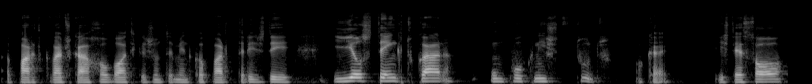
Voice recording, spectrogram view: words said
a parte que vai buscar a robótica juntamente com a parte 3D. E eles têm que tocar um pouco nisto tudo, ok? Isto é só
